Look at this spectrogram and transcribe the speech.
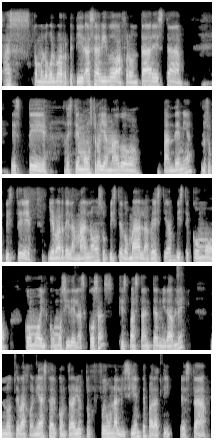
has, como lo vuelvo a repetir, has sabido afrontar esta, este, este monstruo llamado pandemia, lo supiste llevar de la mano, supiste domar a la bestia, viste cómo, cómo el cómo sí de las cosas, que es bastante admirable, no te bajoneaste, al contrario, tú, fue un aliciente para ti esta,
